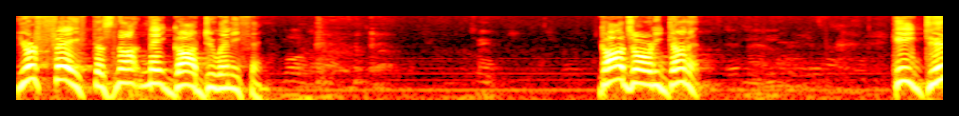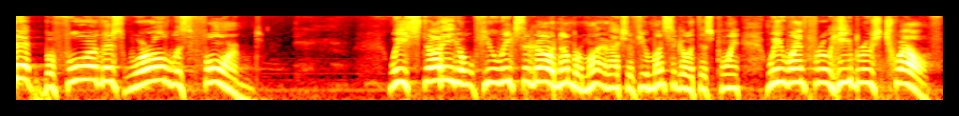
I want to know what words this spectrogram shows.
Your faith does not make God do anything. God's already done it. He did it before this world was formed. We studied a few weeks ago, a number of months, actually a few months ago at this point, we went through Hebrews 12.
